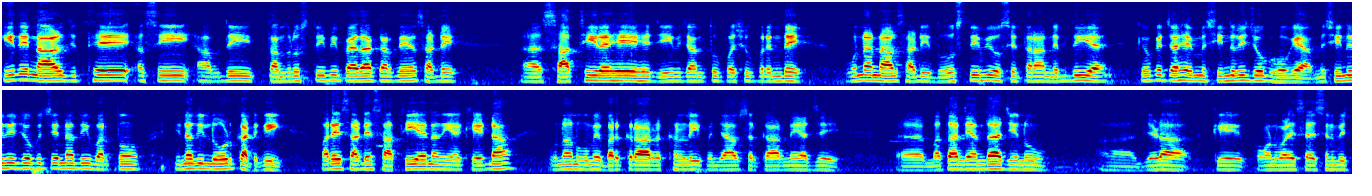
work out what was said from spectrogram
ਇਹਦੇ ਨਾਲ ਜਿੱਥੇ ਅਸੀਂ ਆਪਦੀ ਤੰਦਰੁਸਤੀ ਵੀ ਪੈਦਾ ਕਰਦੇ ਹਾਂ, ਸਾਡੇ ਸਾਥੀ ਰਹੇ, ਇਹ ਜੀਵ ਜੰਤੂ, ਪਸ਼ੂ ਪਰਿੰਦੇ, ਉਹਨਾਂ ਨਾਲ ਸਾਡੀ ਦੋਸਤੀ ਵੀ ਉਸੇ ਤਰ੍ਹਾਂ ਨਿਭਦੀ ਹੈ, ਕਿਉਂਕਿ ਚਾਹੇ ਮਸ਼ੀਨਰੀ ਯੁੱਗ ਹੋ ਗਿਆ, ਮਸ਼ੀਨਰੀ ਯੁੱਗ 'ਚ ਇਹਨਾਂ ਦੀ ਵਰਤੋਂ, ਇਹਨਾਂ ਦੀ ਲੋੜ ਘਟ ਗਈ। ਪਰ ਇਹ ਸਾਡੇ ਸਾਥੀ ਹੈ ਇਹਨਾਂ ਦੀਆਂ ਖੇਡਾਂ। ਉਹਨਾਂ ਨੂੰ ਉਵੇਂ ਬਰਕਰਾਰ ਰੱਖਣ ਲਈ ਪੰਜਾਬ ਸਰਕਾਰ ਨੇ ਅੱਜ ਮਤਾ ਲਿਆਂਦਾ, ਜਿਹਨੂੰ ਜਿਹੜਾ ਕਿ ਆਉਣ ਵਾਲੇ ਸੈਸ਼ਨ ਵਿੱਚ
